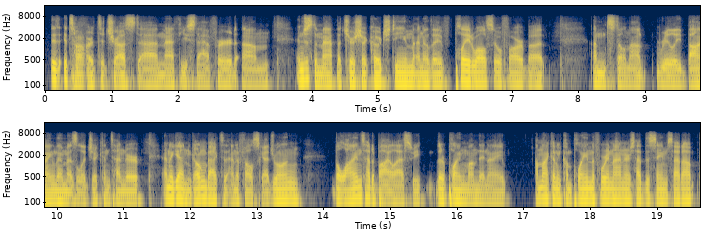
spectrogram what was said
it- it's hard to trust uh, Matthew Stafford um, and just the Matt Patricia coach team. I know they've played well so far, but I'm still not really buying them as a legit contender. And again, going back to the NFL scheduling, the Lions had a bye last week. They're playing Monday night. I'm not going to complain the 49ers had the same setup,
